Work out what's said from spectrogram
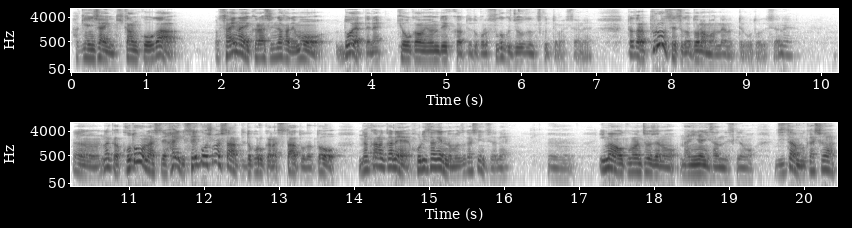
派遣社員機関校が冴えない暮らしの中でもどうやってね共感を呼んでいくかっていうところすごく上手に作ってましたよね。だからプロセスがドラマになるってことですよね。うん、なんかことをなしてはい成功しましたってところからスタートだとなかなかね掘り下げるの難しいんですよね。うん。今は億万長者の何々さんですけども実は昔は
